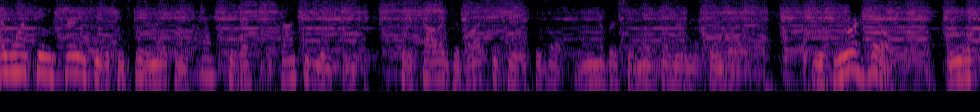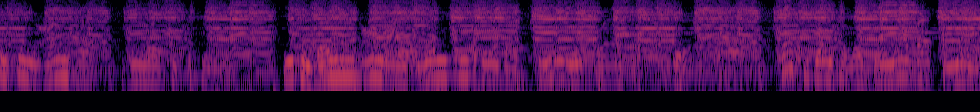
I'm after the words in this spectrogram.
encourage you to consider making a tax-deductible contribution to the College of Arts and Sciences at the University of North Carolina at Pembroke. With your help, we will continue our impact for generations to come. You can donate online at uncp.edu slash give. Thanks again for listening. Now back to more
